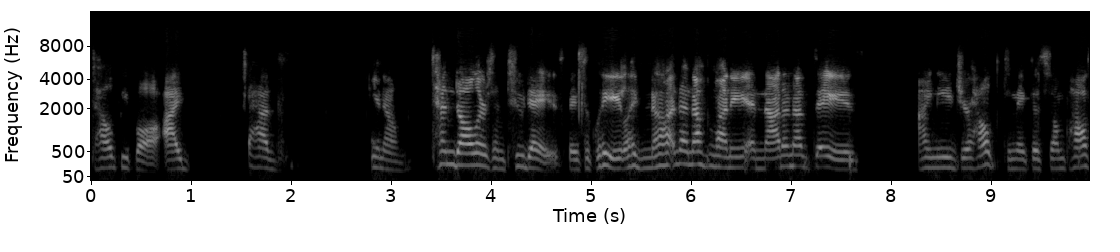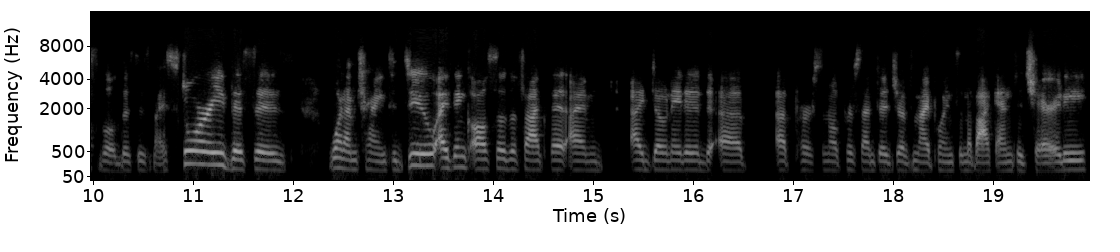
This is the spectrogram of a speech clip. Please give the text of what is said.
tell people. I have, you know, ten dollars in two days, basically, like not enough money and not enough days. I need your help to make this film possible. This is my story. This is what I'm trying to do. I think also the fact that I'm I donated a, a personal percentage of my points in the back end to charity,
